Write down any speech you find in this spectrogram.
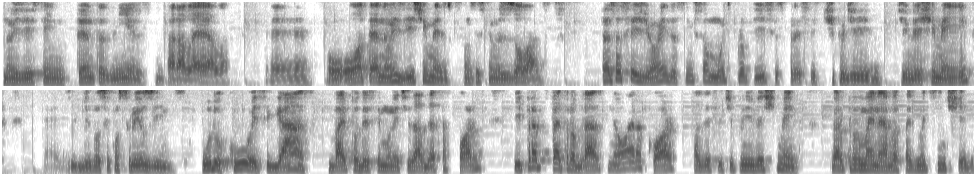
não existem tantas linhas em paralela, é, ou, ou, até não existem mesmo, que são sistemas isolados. Então, essas regiões, assim, são muito propícias para esse tipo de, de investimento, de, você construir usinas. Urucu, esse gás, vai poder ser monetizado dessa forma, e para Petrobras não era core fazer esse tipo de investimento. Agora, para uma Eneva faz muito sentido.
